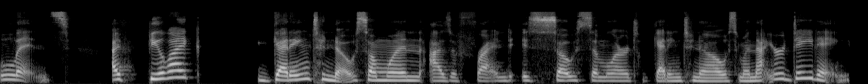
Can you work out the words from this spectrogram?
Linz, I feel like getting to know someone as a friend is so similar to getting to know someone that you're dating.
